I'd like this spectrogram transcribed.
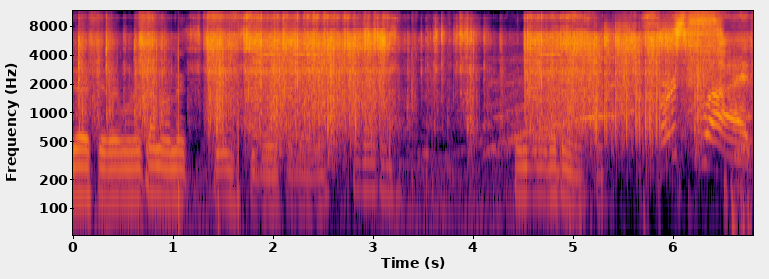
গ্যাস এবার মনে করেন অনেক পরিস্থিতি রয়েছে বাবা। কোন জায়গাতে আছে? First blood.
